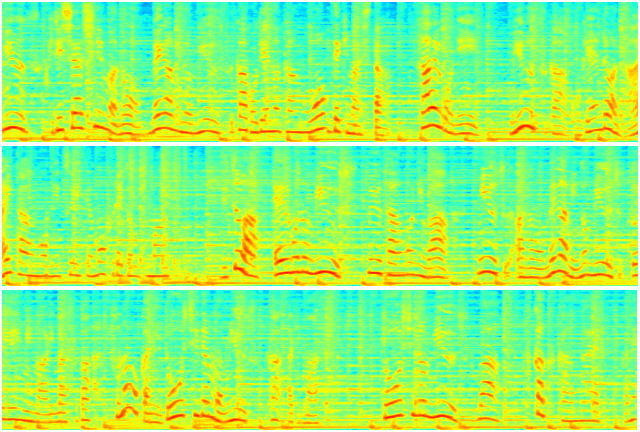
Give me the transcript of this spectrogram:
ミューズギリシャ神話の女神のミューズが語源の単語を見てきました。最後にミューズが語源ではない単語についても触れておきます。実は英語のミューズという単語にはミューズあの女神のミューズという意味もありますがその他に動詞でもミューズがあります。動詞のミューズは深く考えるとかね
